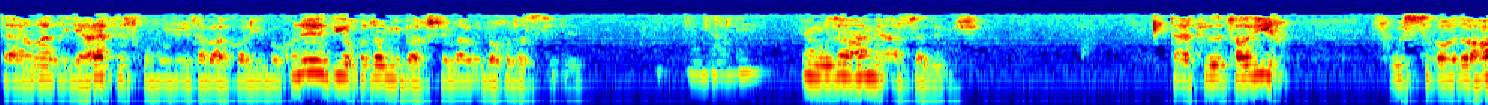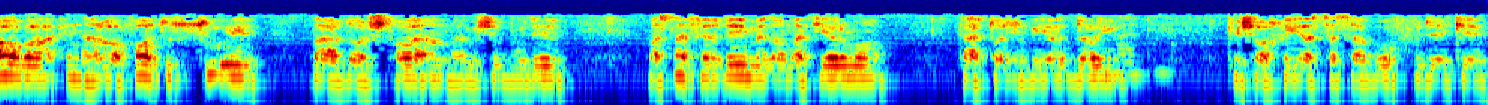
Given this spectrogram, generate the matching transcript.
در عمل دیگه هر فسق و وجود تبهکاری بکنه دیگه خدا میبخشه. مربوط به خداست دیگه بله. امروز هم همین حرف زده میشه. در طول تاریخ سوء استفاده ها و انحرافات و سوء برداشت ها هم همیشه بوده. مثلا فرقه ملامتی رو ما در تاریخ به یاد داریم بله. که شاخه از تصوف بوده که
